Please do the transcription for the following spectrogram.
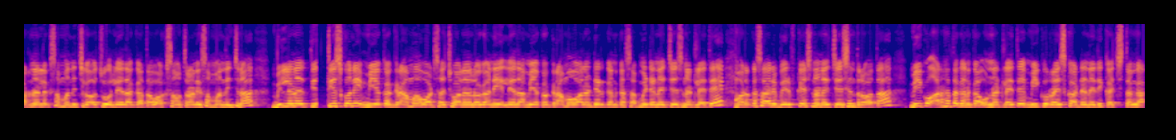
ఆరు నెలలకు సంబంధించి కావచ్చు లేదా గత ఒక సంవత్సరానికి సంబంధించిన బిల్ అనేది తీసుకొని మీ యొక్క గ్రామ వార్డు సచివాలయంలో కానీ లేదా మీ యొక్క గ్రామ వాలంటీర్ కనుక సబ్మిట్ అనేది చేసి చేసినట్లయితే మరొకసారి వెరిఫికేషన్ అనేది చేసిన తర్వాత మీకు అర్హత కనుక ఉన్నట్లయితే మీకు రైస్ కార్డ్ అనేది ఖచ్చితంగా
